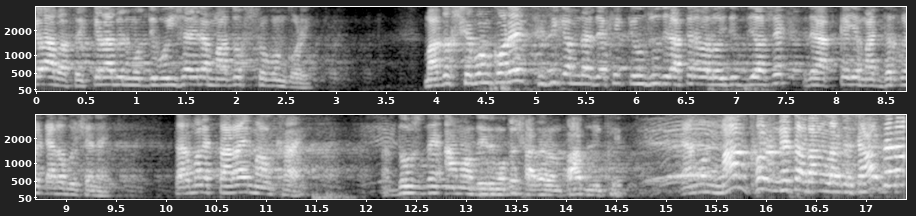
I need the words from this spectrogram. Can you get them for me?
ক্লাব আছে, ওই ক্লাবের মধ্যে বৈশাখীরা মাদক শ্রবণ করে। মাদক সেবন করে, সিসি ক্যামেরা দেখে কেউ যদি রাতের বেলা ওই দিক দিয়ে আসে, এদের আটকাইয়া মারধর করে টাকা পয়সা নেয়। তার মানে তারাই মাল খায়। আর দোষ দেয় আমাদের মতো সাধারণ পাবলিকের এমন মালখর নেতা বাংলাদেশে আছে না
